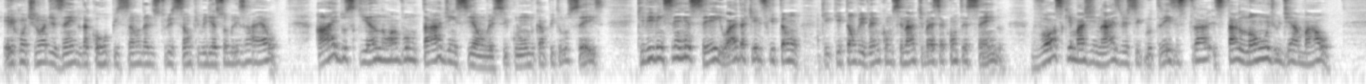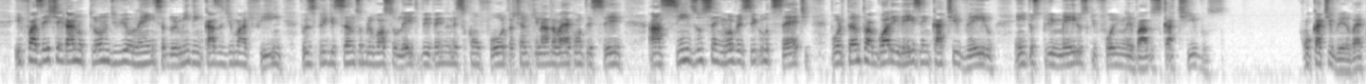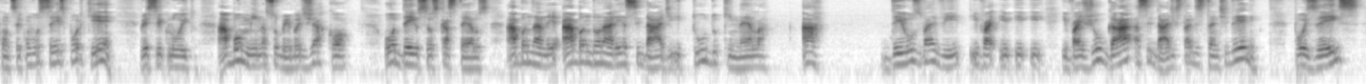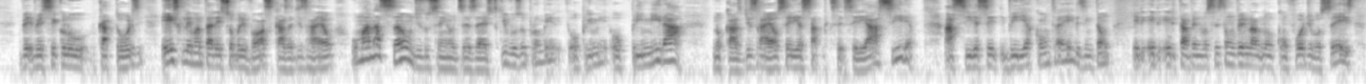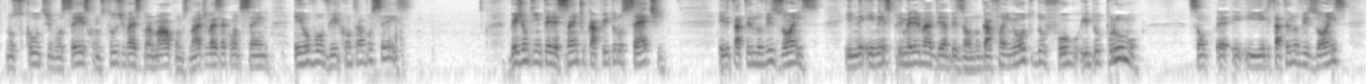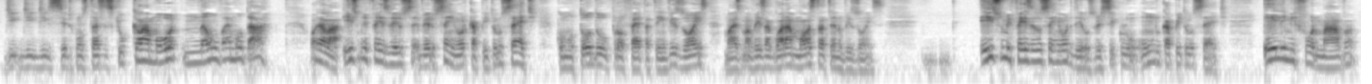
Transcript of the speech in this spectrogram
Ele continua dizendo da corrupção da destruição que viria sobre Israel. Ai dos que andam à vontade em Sião, versículo 1 do capítulo 6, que vivem sem receio. Ai daqueles que estão que, que vivendo como se nada tivesse acontecendo. Vós que imaginais, versículo 3, estar, estar longe o dia mal e fazer chegar no trono de violência, dormindo em casa de marfim, vos espreguiçando sobre o vosso leito, vivendo nesse conforto, achando que nada vai acontecer. Assim diz o Senhor, versículo 7: Portanto, agora ireis em cativeiro, entre os primeiros que forem levados cativos. O cativeiro vai acontecer com vocês, porque, versículo 8: Abomina a soberba de Jacó, odeio seus castelos, abandonarei a cidade e tudo que nela há. Deus vai vir e vai, e, e, e vai julgar a cidade que está distante dele. Pois eis, versículo 14: Eis que levantarei sobre vós, casa de Israel, uma nação, diz o Senhor dos Exércitos, que vos oprimirá. No caso de Israel, seria, seria a Síria. A Síria viria contra eles. Então, ele está ele, ele tá vendo, vocês estão vendo no conforto de vocês, nos cultos de vocês, como se tudo estivesse normal, como se nada estivesse acontecendo. Eu vou vir contra vocês. Vejam que interessante o capítulo 7. Ele está tendo visões. E, e, nesse primeiro ele vai ver a visão do gafanhoto, do fogo e do prumo. São, é, e, e ele está tendo visões de, de, de circunstâncias que o clamor não vai mudar. Olha lá, isso me fez ver, ver o Senhor, capítulo 7. Como todo profeta tem visões, mais uma vez agora Amós está tendo visões. Isso me fez ver o Senhor Deus, versículo 1 do capítulo 7. Ele me formava,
